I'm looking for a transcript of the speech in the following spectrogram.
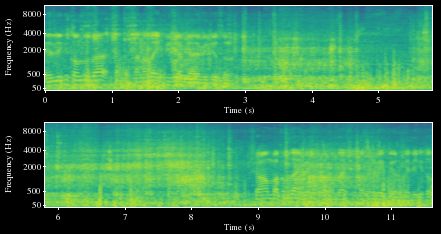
52 tonlu da kanala ekleyeceğim yani videosunu. Şu an bakımdaymış. Bakımdan çıkmasını bekliyorum 52 tonlu.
